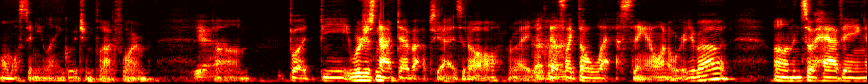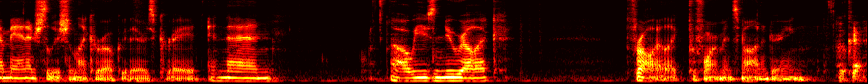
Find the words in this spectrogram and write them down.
almost any language and platform. Yeah. Um, but be, we're just not DevOps guys at all, right? Uh-huh. That's like the last thing I want to worry about. Um, and so having a managed solution like Heroku there is great. And then uh, we use New Relic for all our like performance monitoring. okay.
